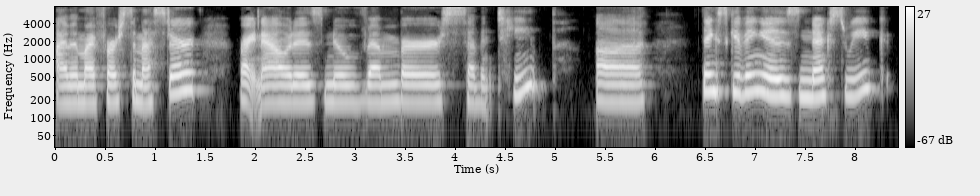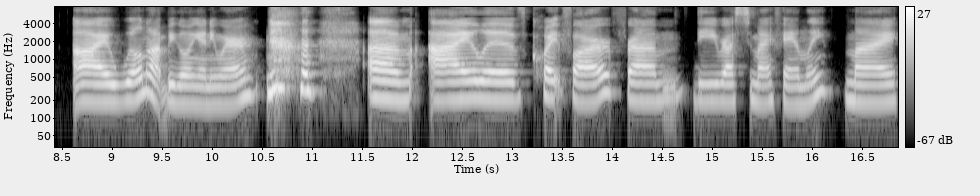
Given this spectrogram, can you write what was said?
I'm in my first semester. Right now it is November 17th. Uh, Thanksgiving is next week. I will not be going anywhere. um, I live quite far from the rest of my family my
